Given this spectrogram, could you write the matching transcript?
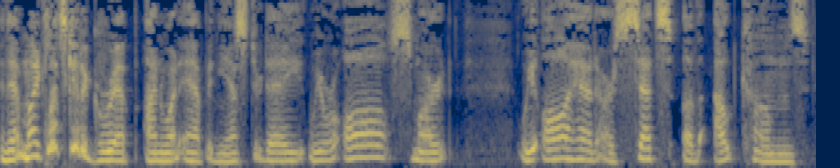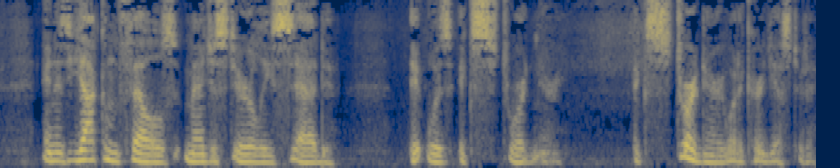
and that. Mike, let's get a grip on what happened yesterday. We were all smart. We all had our sets of outcomes, and as Joachim Fels magisterially said, it was extraordinary. Extraordinary what occurred yesterday.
